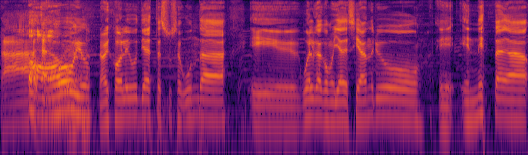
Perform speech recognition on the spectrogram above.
Ah, Obvio. No, y Hollywood ya esta es su segunda eh, huelga, como ya decía Andrew, eh, en esta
